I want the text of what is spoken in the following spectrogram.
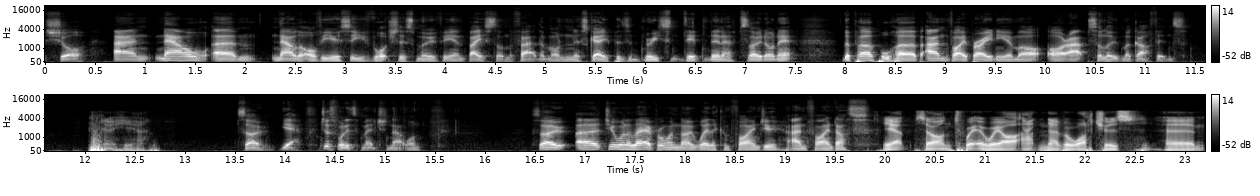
Sure. And now, um, now that obviously you've watched this movie, and based on the fact that Modern Escapers recent did an episode on it, the Purple Herb and Vibranium are, are absolute MacGuffins. yeah. So yeah, just wanted to mention that one. So, uh, do you want to let everyone know where they can find you and find us? Yep. So on Twitter we are at Neverwatchers, um,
